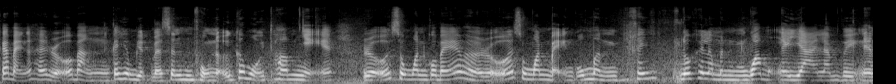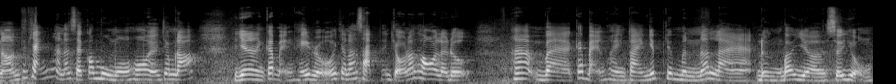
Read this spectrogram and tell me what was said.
các bạn có thể rửa bằng cái dung dịch vệ sinh phụ nữ, có mùi thơm nhẹ, rửa xung quanh cô bé và rửa xung quanh bạn của mình. Khi, đôi khi là mình qua một ngày dài làm việc này nọ, chắc chắn là nó sẽ có mùi mồ hôi ở trong đó. Cho nên các bạn hãy rửa cho nó sạch chỗ đó thôi là được. Ha, và các bạn hoàn toàn giúp cho mình đó là đừng bao giờ sử dụng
